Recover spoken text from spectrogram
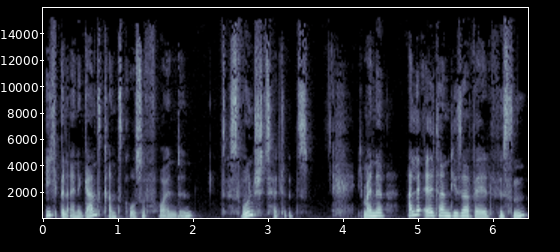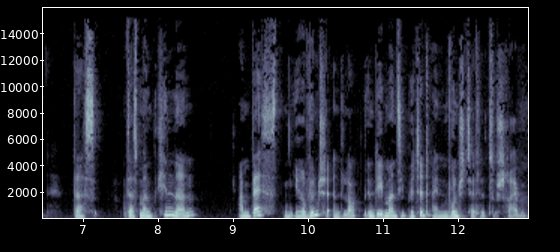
Ich bin eine ganz, ganz große Freundin des Wunschzettels. Ich meine, alle Eltern dieser Welt wissen, dass, dass man Kindern am besten ihre Wünsche entlockt, indem man sie bittet, einen Wunschzettel zu schreiben.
